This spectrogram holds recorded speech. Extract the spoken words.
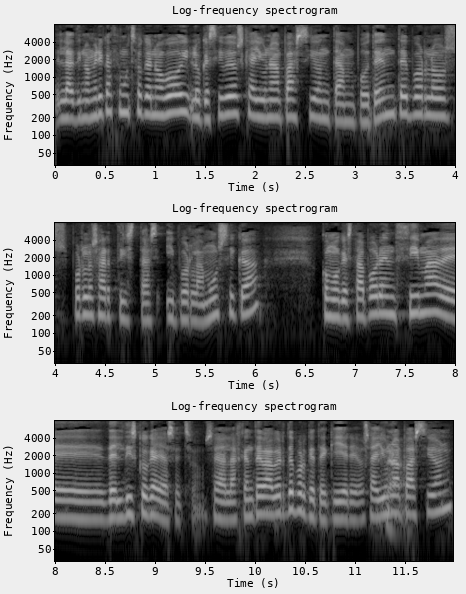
Latinoamérica hace mucho que no voy. Lo que sí veo es que hay una pasión tan potente por los, por los artistas y por la música como que está por encima de- del disco que hayas hecho. O sea, la gente va a verte porque te quiere. O sea, hay una pasión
